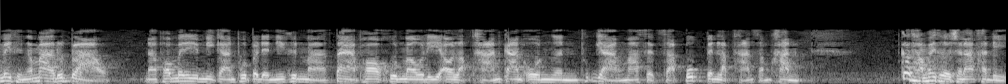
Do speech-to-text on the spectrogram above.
ไม่ถึงอาม่าหรือเปล่านะเพราะไม่ได้มีการพูดประเด็นนี้ขึ้นมา แต่พอคุณมาดีเอาหลักฐานการโอนเงิน ทุกอย่างมาเสร็จสับปุ๊บเป็นหลักฐานสำคัญ ก็ทำให้เธอชนะคดี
